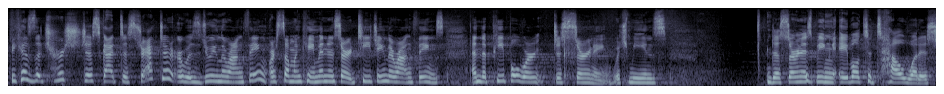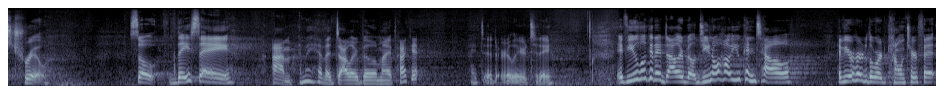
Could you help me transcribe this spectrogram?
Because the church just got distracted or was doing the wrong thing or someone came in and started teaching the wrong things and the people weren't discerning, which means discern is being able to tell what is true. So they say, um, I might have a dollar bill in my pocket. I did earlier today. If you look at a dollar bill, do you know how you can tell? Have you ever heard of the word counterfeit?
